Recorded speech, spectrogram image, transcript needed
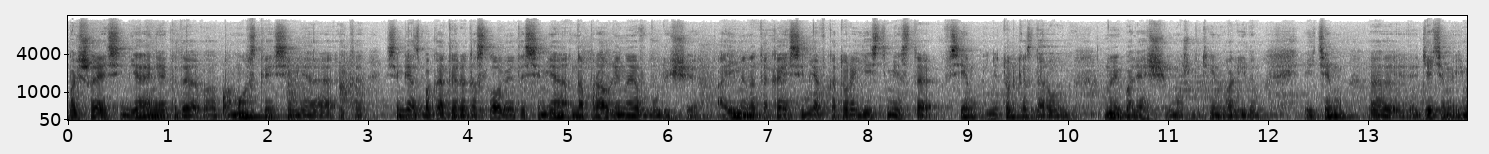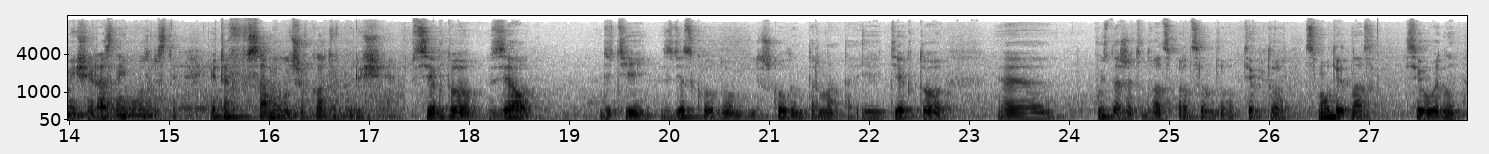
большая семья, некогда э, поморская семья, это семья с богатой родословием, это семья, направленная в будущее. А именно такая семья, в которой есть место всем, и не только здоровым, но и болящим, может быть, и инвалидам, и тем э, детям, имеющим разные возрасты. Это самый лучший вклад в будущее. Все, кто взял детей из детского дома или школы-интерната, и те, кто, э, пусть даже это 20%, вот те, кто смотрит нас сегодня –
